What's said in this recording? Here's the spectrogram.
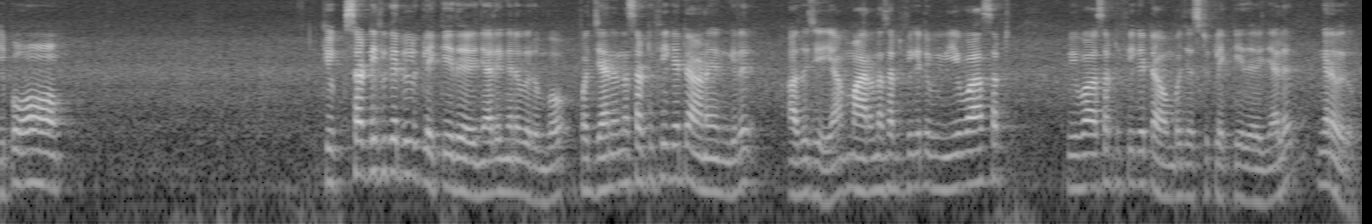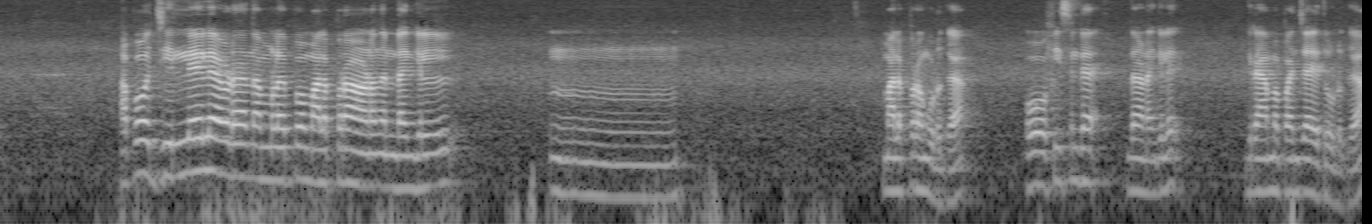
ഇപ്പോൾ ക്വിക്ക് സർട്ടിഫിക്കറ്റിൽ ക്ലിക്ക് ചെയ്ത് കഴിഞ്ഞാൽ ഇങ്ങനെ വരുമ്പോൾ ഇപ്പോൾ ജനന സർട്ടിഫിക്കറ്റ് ആണെങ്കിൽ അത് ചെയ്യാം. മരണ സർട്ടിഫിക്കറ്റ് വിവാഹ സർട്ട് വിവാഹ സർട്ടിഫിക്കറ്റ് ആകുമ്പോൾ ജസ്റ്റ് ക്ലിക്ക് ചെയ്ത് കഴിഞ്ഞാൽ ഇങ്ങനെ വരും. അപ്പോൾ ജില്ലയിൽ അവിടെ നമ്മളിപ്പോൾ മലപ്പുറം ആണെന്നുണ്ടെങ്കിൽ മലപ്പുറം കൊടുക്കുക. ഓഫീസിന്റെ ഇതാണെങ്കിൽ ഗ്രാമപഞ്ചായത്ത് കൊടുക്കുക.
